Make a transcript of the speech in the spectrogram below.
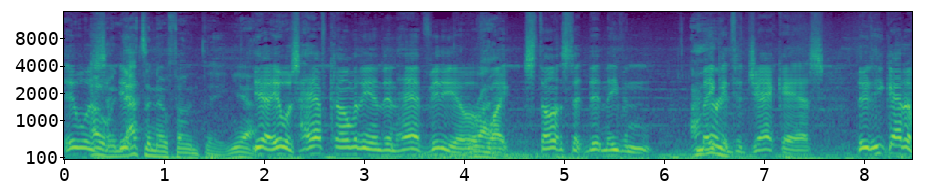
it was. Oh, and it- that's a no phone thing. Yeah. yeah, it was half comedy and then half video of Right. like stunts that didn't even I make heard- it to Jackass. Dude, he got a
